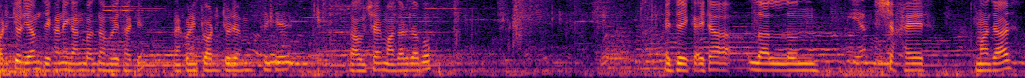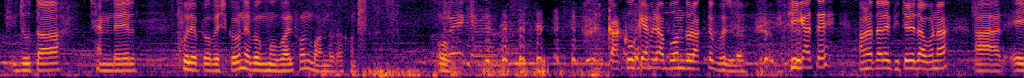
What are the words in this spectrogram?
অডিটোরিয়াম যেখানে গান বাজনা হয়ে থাকে। এখন একটু অডিটোরিয়াম থেকে লালন শাহের মাদার যাব। এই যে এটা লালন শাহের মাজার। জুতা, স্যান্ডেল, খুলে প্রবেশ করুন এবং মোবাইল ফোন বন্ধ রাখুন। কাকু ক্যামেরা বন্ধ রাখতে বলল। ঠিক আছে, আমরা তাহলে ভিতরে যাব না। আর এই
